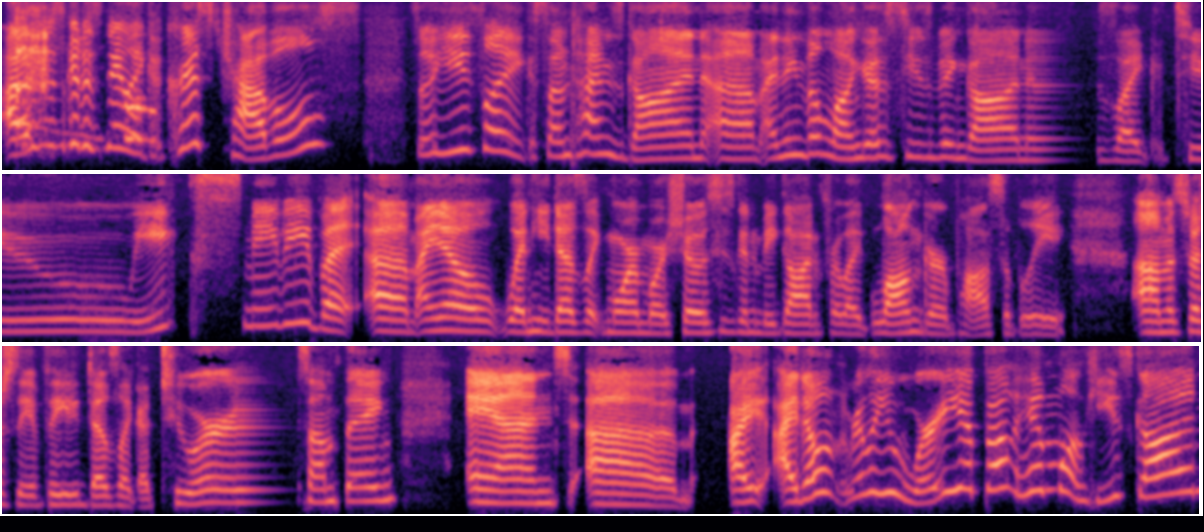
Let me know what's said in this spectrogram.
I was just gonna say, like, Chris travels, so he's like sometimes gone. Um, I think the longest he's been gone is like two weeks, maybe. But um, I know when he does like more and more shows, he's gonna be gone for like longer, possibly. Um, especially if he does like a tour or something. And um, I I don't really worry about him while he's gone.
